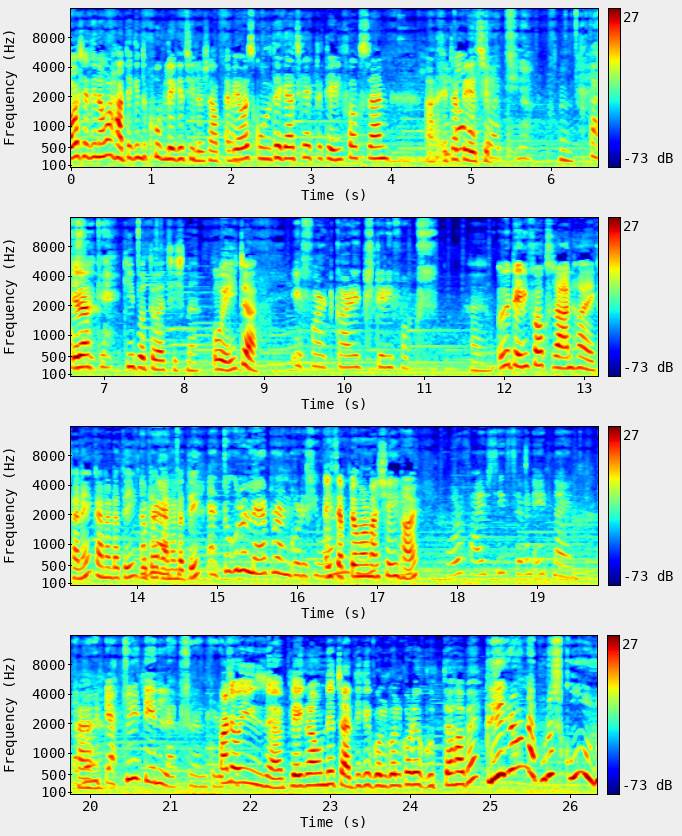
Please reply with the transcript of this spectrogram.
বাবা সেদিন আমার হাতে কিন্তু খুব লেগেছিল সাপ আমি আবার স্কুল থেকে আজকে একটা টেরিফক্স রান এটা পেয়েছে। এরা। কি পড়তে পারছিস না? ও এইটা? এফার্ট কারেজ টেরি ফক্স হ্যাঁ ওদের টেরিফক্স রান হয় এখানে কানাডাতেই গোটা কানাডাতেই। এতগুলো ল্যাব রান করেছি এই সেপ্টেম্বর মাসেই হয়। মানে ওই প্লে গ্রাউন্ডের চারদিকে গোল গোল করে ঘুরতে হবে। প্লেগ্রাউন্ড না পুরো স্কুল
